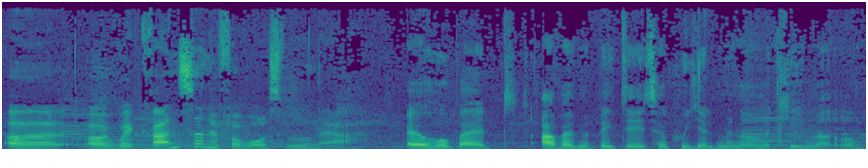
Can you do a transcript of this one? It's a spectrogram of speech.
og, og hvad grænserne for vores viden er. Jeg håber, at arbejde med big data kunne hjælpe med noget med klimaet.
